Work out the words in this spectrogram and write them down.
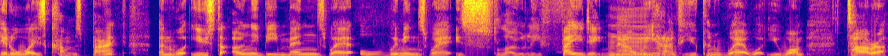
It always comes back. And what used to only be menswear or women's wear is slowly fading. Now we mm. have you can wear what you want. Tara,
